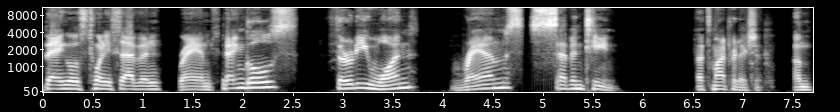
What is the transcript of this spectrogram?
Bengals 27, Rams. Bengals 31, Rams 17. That's my prediction. I'm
